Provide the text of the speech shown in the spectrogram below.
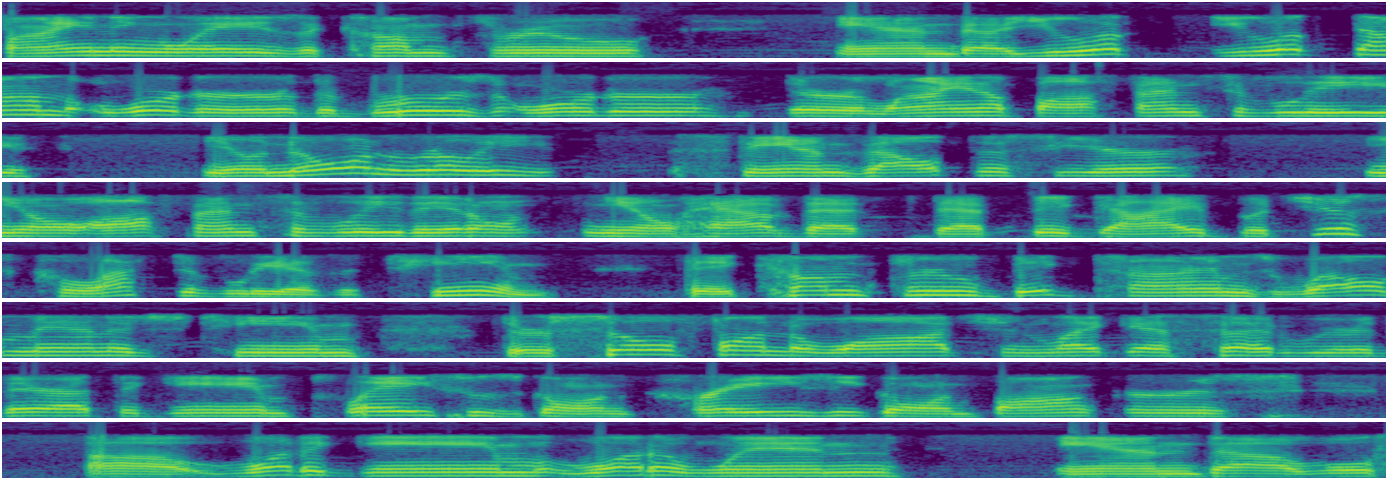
finding ways to come through. And uh, you look you look down the order, the Brewers' order, their lineup offensively. You know, no one really stands out this year you know, offensively, they don't, you know, have that that big guy, but just collectively as a team, they come through big times, well managed team. They're so fun to watch, and like I said, we were there at the game. Place was going crazy, going bonkers. Uh, what a game! What a win! And uh, we'll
